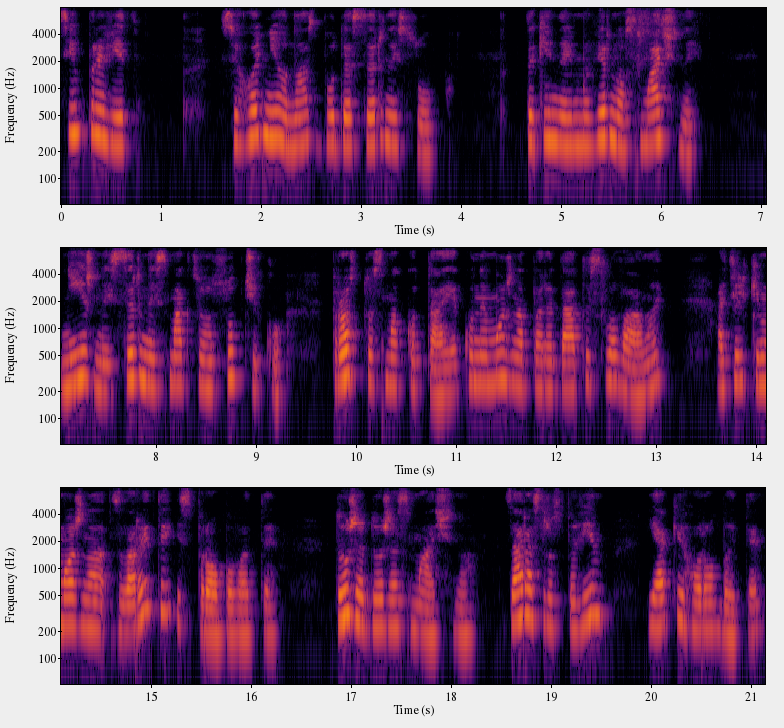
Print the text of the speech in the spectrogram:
Всім привіт! Сьогодні у нас буде сирний суп. Такий неймовірно смачний, ніжний, сирний смак цього супчику просто смакота, яку не можна передати словами, а тільки можна зварити і спробувати. Дуже-дуже смачно. Зараз розповім, як його робити.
